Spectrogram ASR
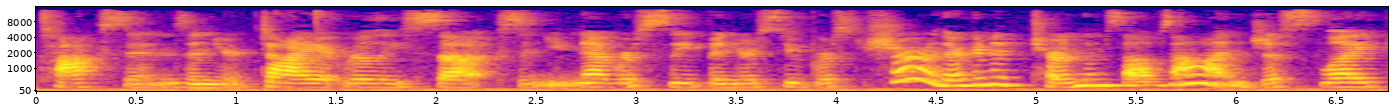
toxins and your diet really sucks and you never sleep and you're super, sure, they're going to turn themselves on, just like,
